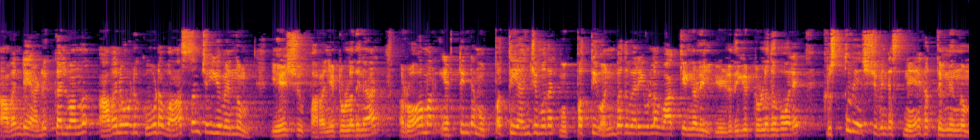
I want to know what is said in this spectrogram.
അവന്റെ അടുക്കൽ വന്ന് അവനോട് കൂടെ വാസം ചെയ്യുമെന്നും യേശു പറഞ്ഞിട്ടുള്ളതിനാൽ റോമർ എട്ടിന്റെ മുപ്പത്തി അഞ്ച് മുതൽ മുപ്പത്തി ഒൻപത് വരെയുള്ള വാക്യങ്ങളിൽ എഴുതിയിട്ടുള്ളതുപോലെ ക്രിസ്തുവേശുവിന്റെ സ്നേഹത്തിൽ നിന്നും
